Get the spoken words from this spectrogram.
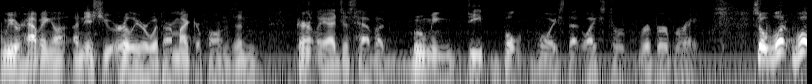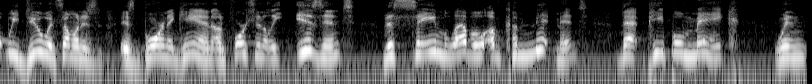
We were having a, an issue earlier with our microphones, and Apparently, I just have a booming, deep voice that likes to reverberate. So, what, what we do when someone is, is born again, unfortunately, isn't the same level of commitment that people make when,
